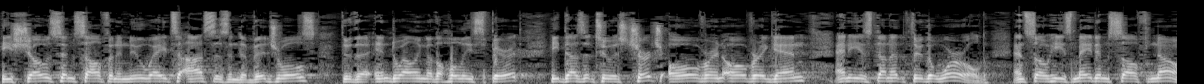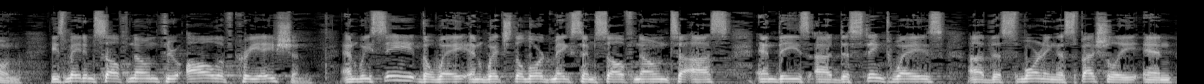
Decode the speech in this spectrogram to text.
he shows himself in a new way to us as individuals through the indwelling of the Holy Spirit. He does it to his church over and over again, and he has done it through the world. And so he's made himself known. He's made himself known through all of creation. And we see the way in which the Lord makes himself known to us in these uh, distinct ways uh, this morning, especially in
